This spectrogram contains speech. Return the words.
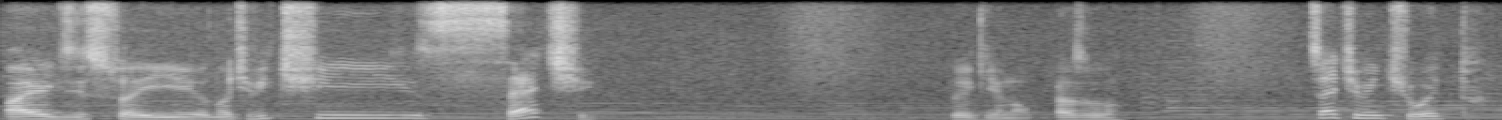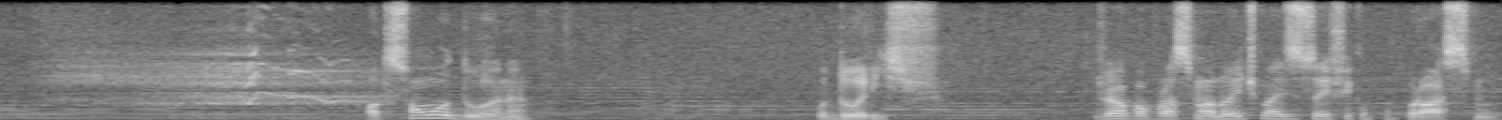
Mas isso aí, noite 27? aqui, no caso 728. Falta só um odor, né? Odores. A gente vai pra próxima noite, mas isso aí fica pro próximo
